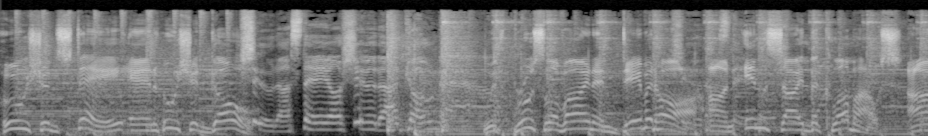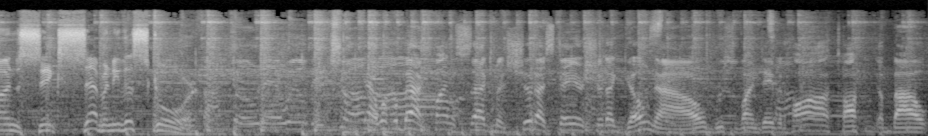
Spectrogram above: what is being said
who should stay and who should go? Should I stay or should I go now? With Bruce Levine and David Haugh on Inside the Clubhouse on 670 The Score. Yeah, welcome back. Final segment. Should I stay or should I go now? Bruce Levine, David Haugh talking about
